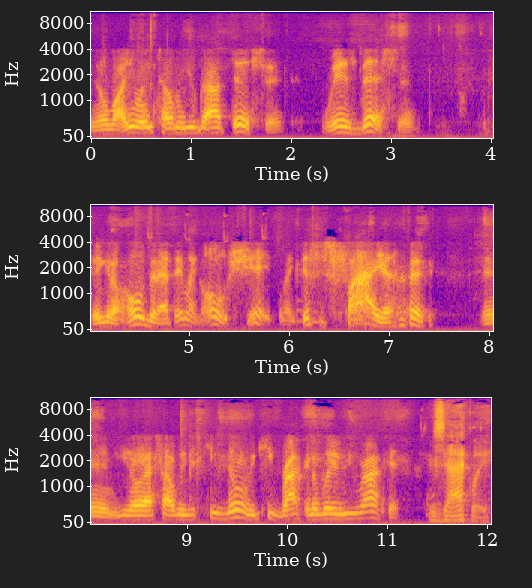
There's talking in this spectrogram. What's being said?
you know, why you ain't tell me you got this and where's this? And they get a hold of that, They're like, oh shit, like this is fire. and you know, that's how we just keep doing. We keep rocking the way we rocking. exactly.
